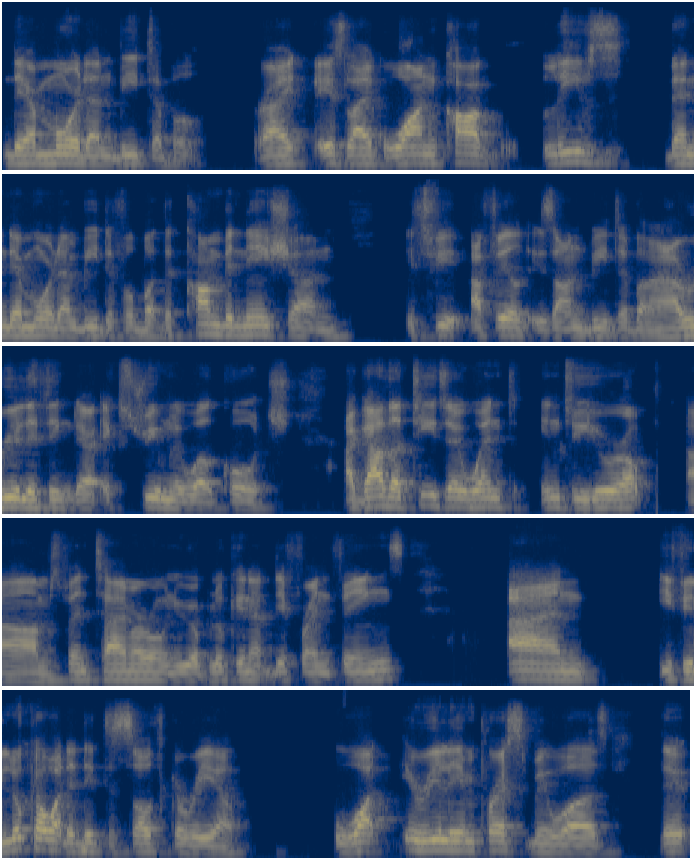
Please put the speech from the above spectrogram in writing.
they're more than beatable, right? It's like one cog leaves, then they're more than beatable. But the combination is I feel is unbeatable, and I really think they're extremely well coached. I gather Tite went into Europe, um, spent time around Europe looking at different things, and if you look at what they did to South Korea, what really impressed me was they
